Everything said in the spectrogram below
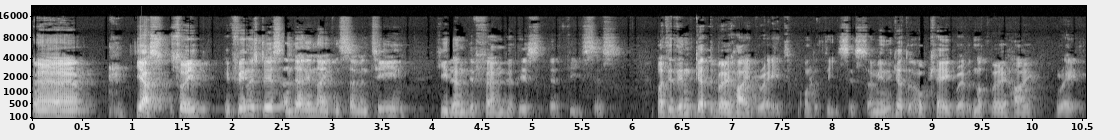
Uh, yes, so he, he finished this, and then in 1917, he then defended his thesis. But he didn't get a very high grade on the thesis. I mean, he got an okay grade, but not very high grade.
